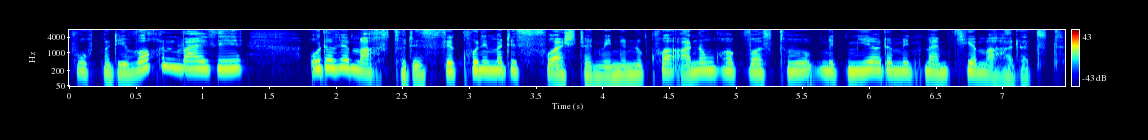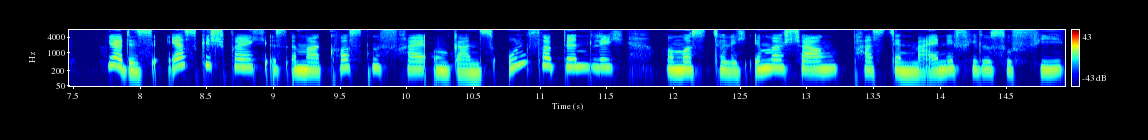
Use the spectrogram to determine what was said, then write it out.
bucht man die wochenweise? Oder wie machst du das? Wie kann ich mir das vorstellen, wenn ich noch keine Ahnung habe, was du mit mir oder mit meinem Tier machen würdest? Ja, das Erstgespräch ist immer kostenfrei und ganz unverbindlich. Man muss natürlich immer schauen, passt denn meine Philosophie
